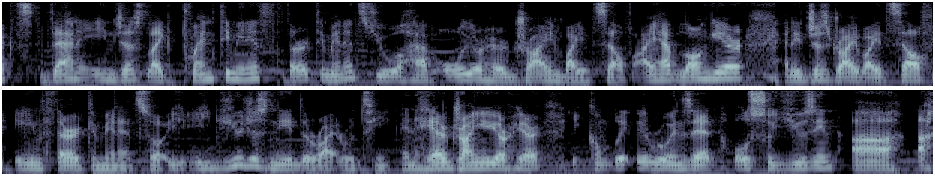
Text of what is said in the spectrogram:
products, then in just like 20 minutes, 30 minutes, you will have all your hair drying by itself. I have long hair and it just dry by itself in 30 minutes. So you, just need the right routine. And hair drying your hair, it completely ruins it. Also using a, a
